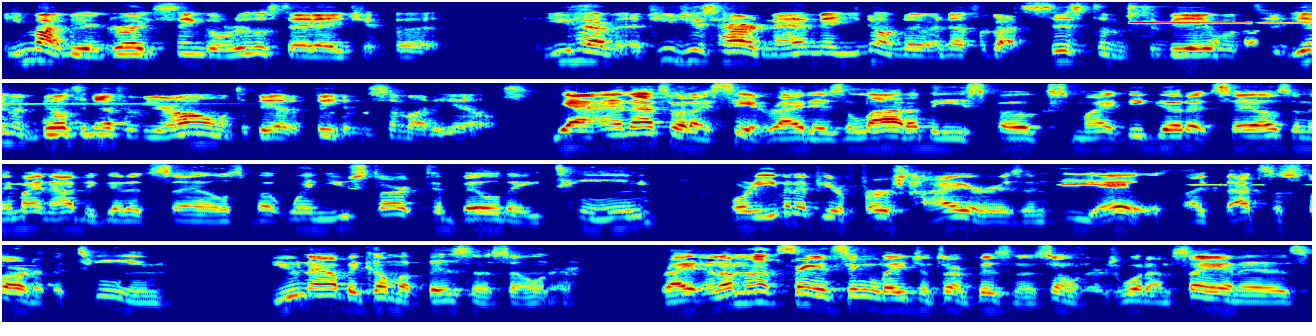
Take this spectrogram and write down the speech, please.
you might be a great single real estate agent, but you have if you just hired an admin, you don't know enough about systems to be able to. You haven't built enough of your own to be able to feed them to somebody else. Yeah, and that's what I see it right. Is a lot of these folks might be good at sales and they might not be good at sales, but when you start to build a team, or even if your first hire is an EA, like that's the start of a team, you now become a business owner, right? And I'm not saying single agents aren't business owners. What I'm saying is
